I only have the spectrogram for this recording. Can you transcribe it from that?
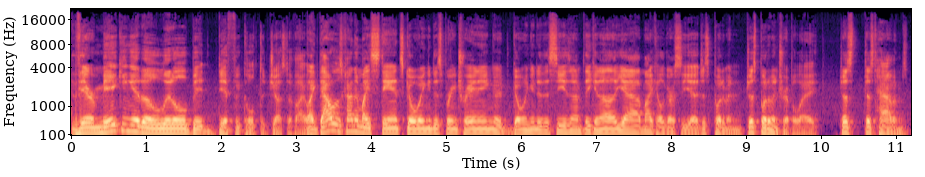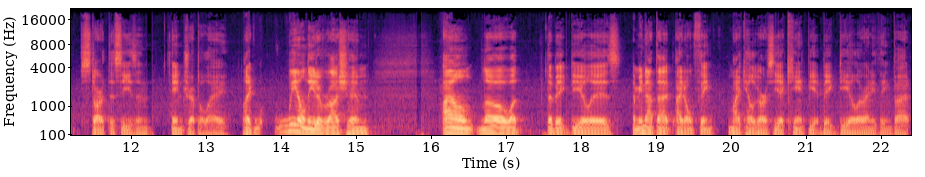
they're making it a little bit difficult to justify. Like that was kind of my stance going into spring training or going into the season. I'm thinking, oh yeah, Maikel Garcia, just put him in, just put him in AAA. Just just have him start the season in AAA. Like we don't need to rush him. I don't know what the big deal is. I mean, not that I don't think Maikel Garcia can't be a big deal or anything, but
